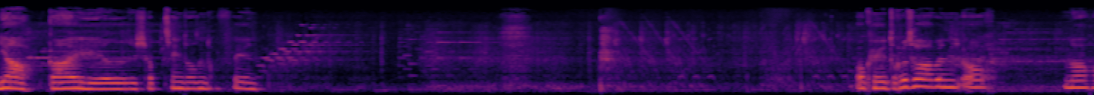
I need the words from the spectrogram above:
Ja, geil. Ich habe 10.000 Trophäen. Okay, dritter bin ich auch noch.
